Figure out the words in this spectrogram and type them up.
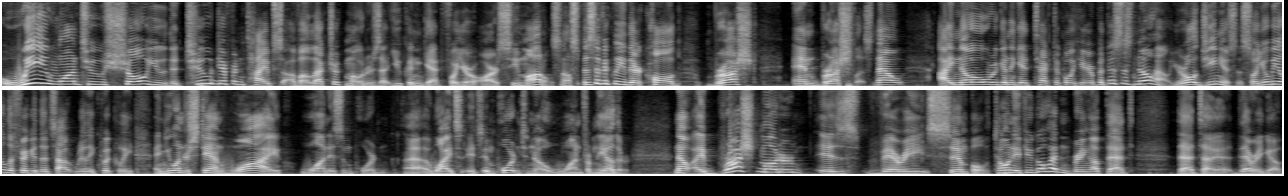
We want to show you the two different types of electric motors that you can get for your RC models. Now, specifically, they're called brushed and brushless. Now, I know we're going to get technical here, but this is know-how. You're all geniuses, so you'll be able to figure this out really quickly, and you understand why one is important, uh, why it's, it's important to know one from the other. Now, a brushed motor is very simple. Tony, if you go ahead and bring up that, that uh, there we go.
